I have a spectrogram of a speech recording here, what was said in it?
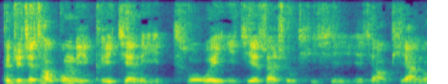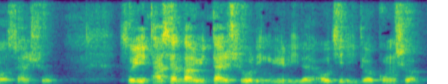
根据这套公理，可以建立所谓一阶算术体系，也叫皮亚诺算术。所以它相当于代数领域里的欧几里得公设。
